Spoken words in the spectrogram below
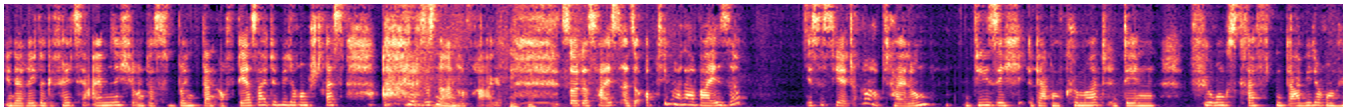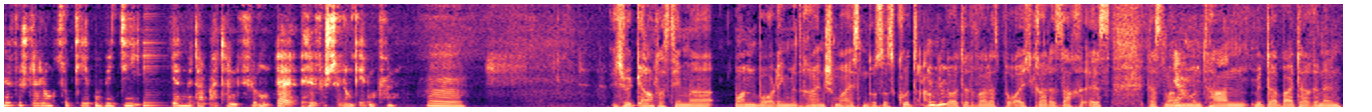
In der Regel gefällt es ja einem nicht und das bringt dann auf der Seite wiederum Stress, aber das ist eine andere Frage. So, das heißt also optimalerweise ist es die HR-Abteilung, die sich darum kümmert, den Führungskräften da wiederum Hilfestellung zu geben, wie die ihren Mitarbeitern Führung, äh, Hilfestellung geben können. Hm. Ich würde gerne auch das Thema Onboarding mit reinschmeißen. Du hast es kurz mhm. angedeutet, weil das bei euch gerade Sache ist, dass man ja. momentan Mitarbeiterinnen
